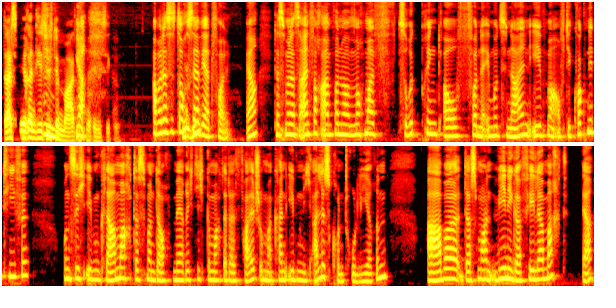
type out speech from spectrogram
Das wären die hm, systematischen ja. Risiken. Aber das ist doch mhm. sehr wertvoll, ja, dass man das einfach einfach nochmal zurückbringt auf von der emotionalen Ebene auf die kognitive und sich eben klar macht, dass man da auch mehr richtig gemacht hat als falsch und man kann eben nicht alles kontrollieren, aber dass man weniger Fehler macht. Ja,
